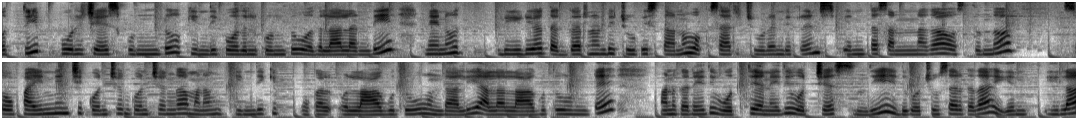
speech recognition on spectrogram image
ఒత్తి పూరి చేసుకుంటూ కిందికి వదులుకుంటూ వదలాలండి. నేను వీడియో దగ్గర నుండి చూపిస్తాను. ఒకసారి చూడండి ఫ్రెండ్స్ ఎంత సన్నగా వస్తుందో. సో పైనుంచి కొంచెం కొంచెంగా మనం కిందికి ఒక లాగుతూ ఉండాలి. అలా లాగుతూ ఉంటే మనకు అనేది ఒత్తి అనేది వచ్చేస్తుంది. ఇదిగో చూసారు కదా ఇలా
